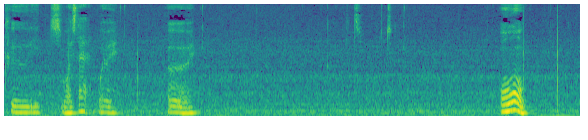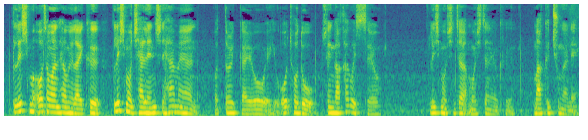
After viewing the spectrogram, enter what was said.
Could it? What is that? Wait, wait, wait, wait, wait. 오, 글리시모. Me. Like 그 글리시모 챌린지 하면 어떨까요? 얘기. 어, 저도 생각하고 있어요. 글리시모 진짜 멋있잖아요. 그 마크 중간에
